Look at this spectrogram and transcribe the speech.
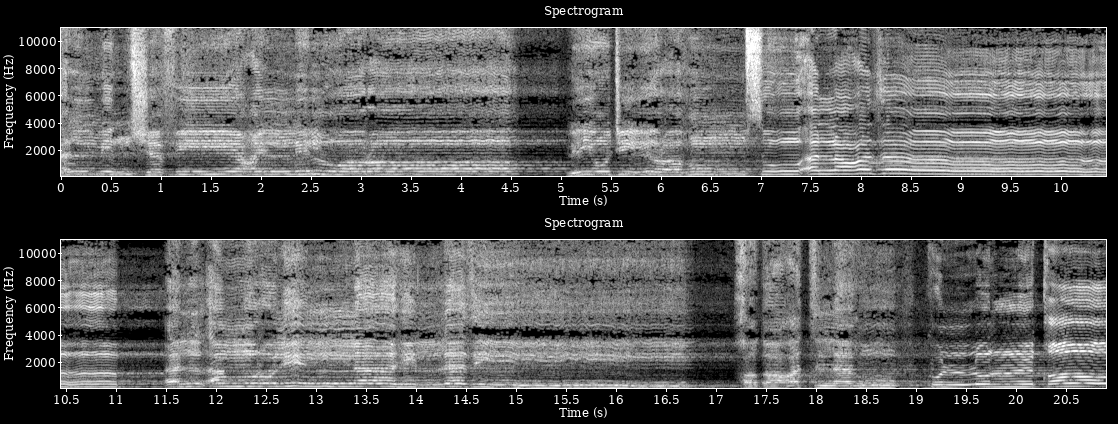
هل من شفيع للورى ليجيرهم سوء العذاب؟ الأمر لله الذي خضعت له كل الرقاب.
